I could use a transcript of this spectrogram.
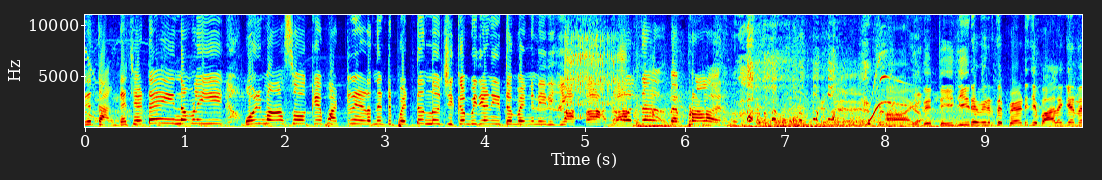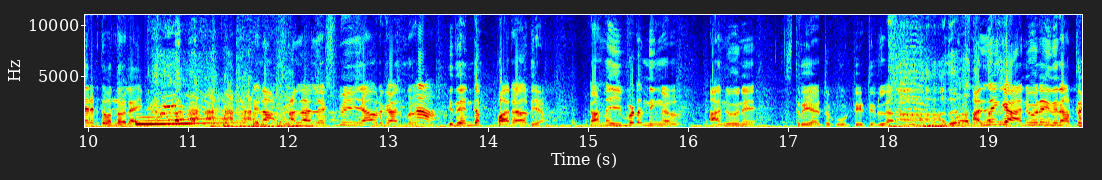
ഇത് തങ്കച്ചേട്ടൻ നമ്മൾ ഈ ഒരു മാസം ഒക്കെ പട്ടിണി ഇടന്നിട്ട് പെട്ടെന്ന് ചിക്കൻ ബിരിയാണി കിട്ടുമ്പോ എങ്ങനെ ഇരിക്കും? അതുപോലത്തെ വെപ്രാളമായിരുന്നു. ആ ഇത് ടി ജി വിരുദ്ധ പേടിച്ച് ബാലങ്കൻ നേരത്ത് വന്ന അല്ല, അല്ല ലക്ഷ്മി ഞാൻ ഒരു കാര്യം പറയാം ഇത് എന്റെ പരാതിയാണ്. കാരണം ഇവിടെ നിങ്ങൾ അനുവിനെ സ്ത്രീയായിട്ട് കൂട്ടിയിട്ടില്ല. അല്ലെങ്കിൽ അനുവിനെ ഇതിനകത്ത്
